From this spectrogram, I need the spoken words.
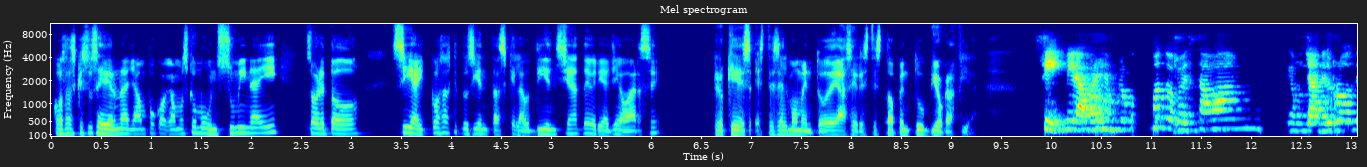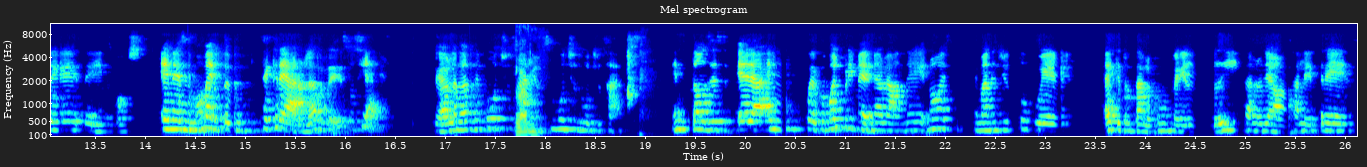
cosas que sucedieron allá, un poco, hagamos como un zoom in ahí, sobre todo si hay cosas que tú sientas que la audiencia debería llevarse, creo que este es el momento de hacer este stop en tu biografía. Sí, mira, por ejemplo, cuando yo estaba digamos, ya en el rol de, de Xbox, en ese momento se crearon las redes sociales. Estoy hablando hace muchos años, muchos, muchos años. Entonces, era, fue como el primer, me hablaban de, no, este tema es youtuber, hay que tratarlo como periodista, lo llevamos al E3,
